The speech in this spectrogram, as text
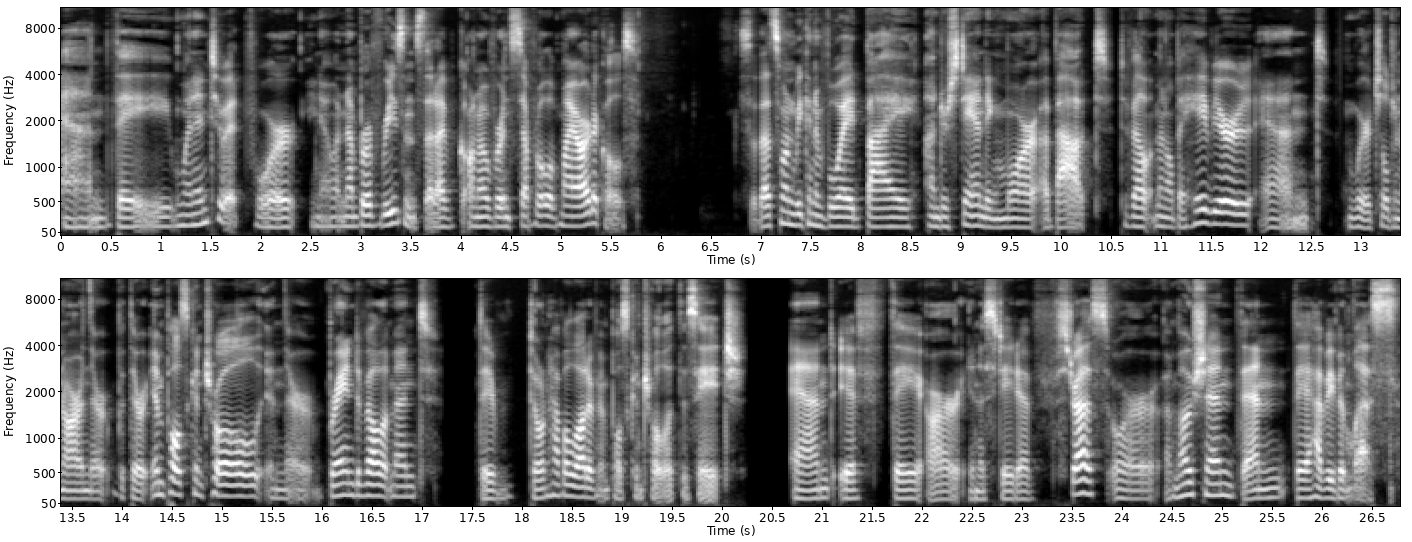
And they went into it for, you know, a number of reasons that I've gone over in several of my articles. So that's one we can avoid by understanding more about developmental behavior and where children are in their with their impulse control in their brain development. They don't have a lot of impulse control at this age. And if they are in a state of stress or emotion then they have even less.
